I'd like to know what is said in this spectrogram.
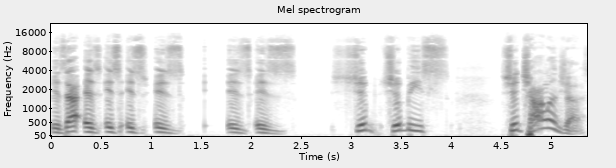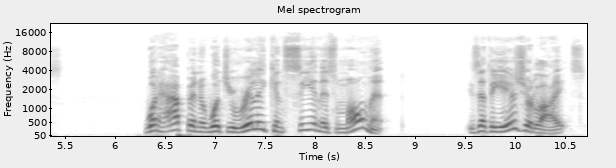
is that is is is is is is should should be should challenge us. What happened and what you really can see in this moment is that the Israelites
